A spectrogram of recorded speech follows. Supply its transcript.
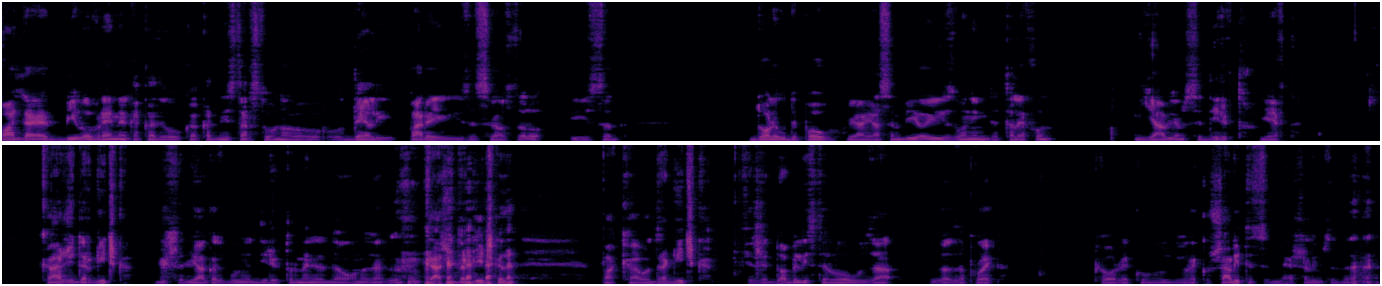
valjda je bilo vreme kad, kad ministarstvo ono, deli pare i za sve ostalo i sad dole u depovu, ja, ja sam bio i zvonim da telefon, javljam se direktor Jefta. Kaži Drgička. I sad ja ga zbunio, direktor mene da ono, znaš, kaže Dragička, da, pa kao Dragička, kaže, dobili ste lovu za, za, za projekat. Kao rekao, rekao, šalite se, ne šalim se. Da.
